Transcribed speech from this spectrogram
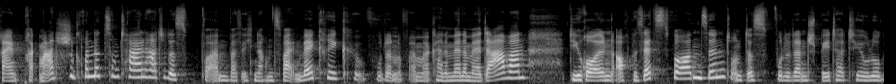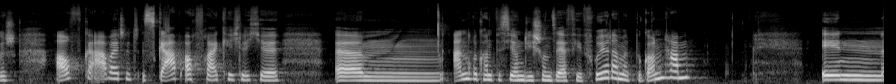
rein pragmatische Gründe zum Teil hatte, das vor allem, weiß ich, nach dem Zweiten Weltkrieg, wo dann auf einmal keine Männer mehr da waren, die Rollen auch besetzt worden sind und das wurde dann später theologisch aufgearbeitet. Es gab auch freikirchliche ähm, andere Konfessionen, die schon sehr viel früher damit begonnen haben. In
